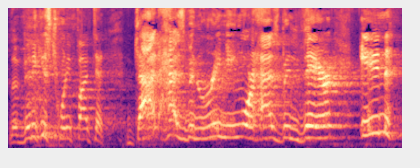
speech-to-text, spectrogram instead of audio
Leviticus 25:10. That has been ringing or has been there in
